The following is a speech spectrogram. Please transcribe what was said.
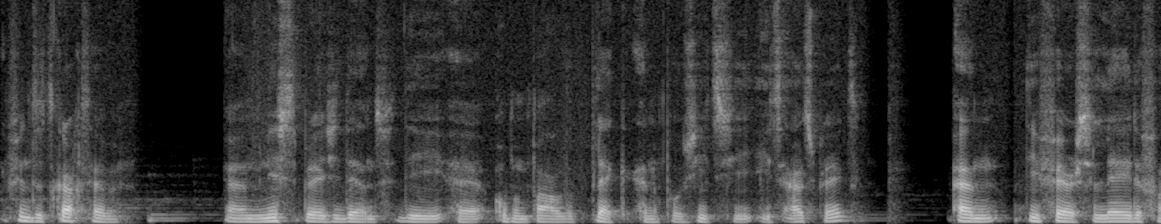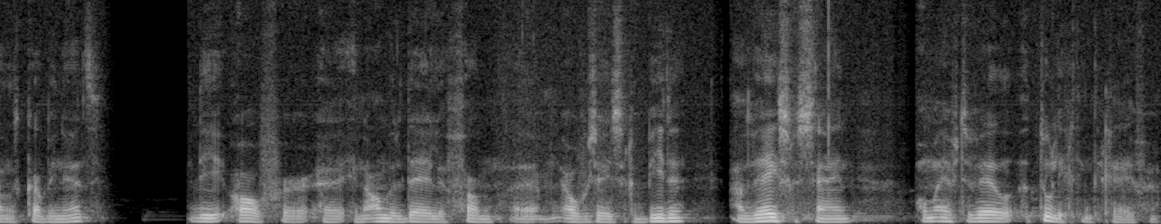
Ik vind het kracht hebben. Een minister-president die eh, op een bepaalde plek en een positie iets uitspreekt. En diverse leden van het kabinet die over, uh, in andere delen van uh, overzeese gebieden aanwezig zijn om eventueel toelichting te geven.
